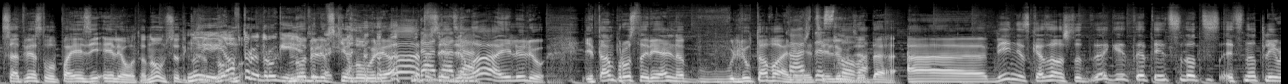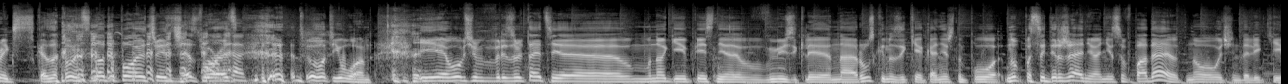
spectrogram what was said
соответствовало поэзии Элиота. Но он все-таки... Ну же, и но- авторы другие. Нобелевский лауреат, все дела, и люлю. И там просто реально лютовали эти люди, да. А Бенни сказал, что it's not, it's not lyrics, сказал, it's not a poetry, it's just words. Do what you want. И, в общем, в результате э, многие песни в мюзикле на русском языке, конечно, по, ну, по содержанию они совпадают, но очень далеки.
